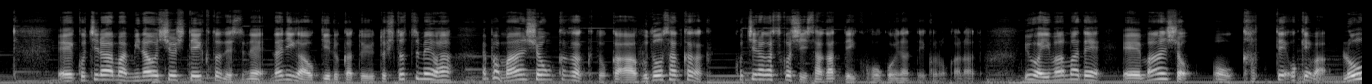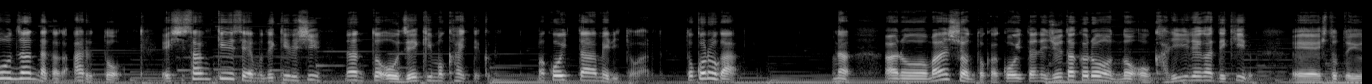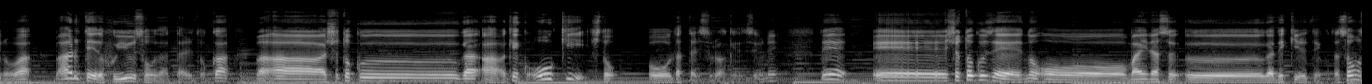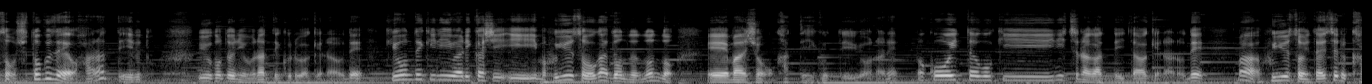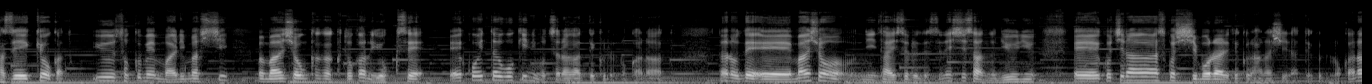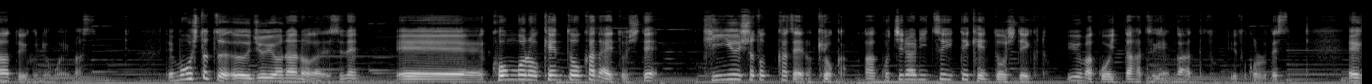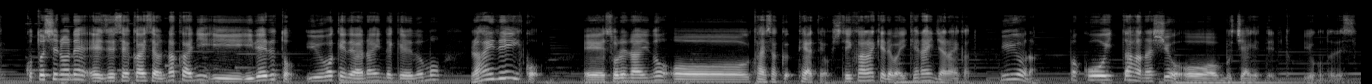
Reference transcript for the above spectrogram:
えー、こちら、ま、見直しをしていくとですね、何が起きるかというと、一つ目は、やっぱマンション価格とか不動産価格、こちらが少し下がっていく方向になっていくのかなと。要は今まで、えー、マンションを買っておけば、ローン残高があると、えー、資産形成もできるし、なんと税金も返ってくる。まあ、こういったメリットがあると。ところが、な、あの、マンションとかこういったね、住宅ローンの借り入れができる、えー、人というのは、ある程度富裕層だったりとか、まあ、所得があ結構大きい人だったりするわけですよね。で、えー、所得税のマイナスができるということは、そもそも所得税を払っているということにもなってくるわけなので、基本的にわりかし、今、富裕層がどんどんどんどん、えー、マンションを買っていくっていうようなね、まあ、こういった動きにつながっていたわけなので、まあ、富裕層に対する課税強化という側面もありますし、まあ、マンション価格とかの抑制、えー、こういった動きにもつながってくるのかなと。なので、えー、マンションに対するですね、資産の流入、えー、こちらは少し絞られてくる話になってくるのかなというふうに思います。で、もう一つ重要なのがですね、えー、今後の検討課題として、金融所得課税の強化、あこちらについて検討していくという、まあ、こういった発言があったというところです。え今年のね、税制改正の中に入れるというわけではないんだけれども、来年以降、えー、それなりの対策、手当をしていかなければいけないんじゃないかというような、まあ、こういった話をぶち上げているということです。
